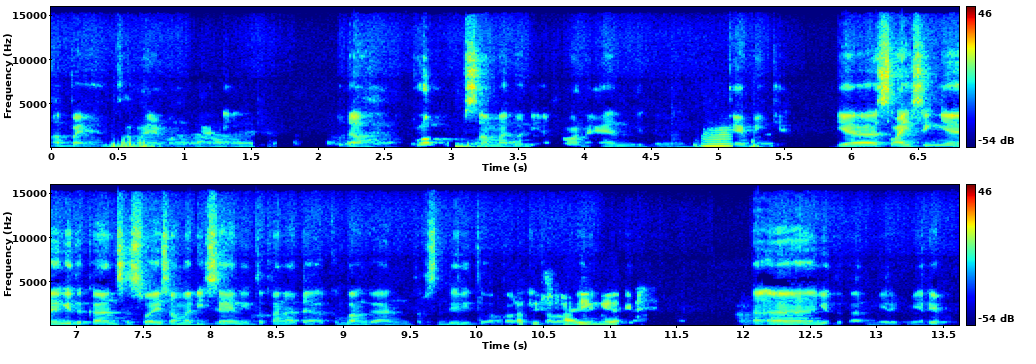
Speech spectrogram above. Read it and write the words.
apa ya karena emang tadi udah klop sama dunia front end gitu hmm. kayak bikin ya slicingnya gitu kan sesuai sama desain itu kan ada kebanggaan tersendiri tuh apalagi kalau mirip, ya. uh, uh, gitu kan mirip-mirip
